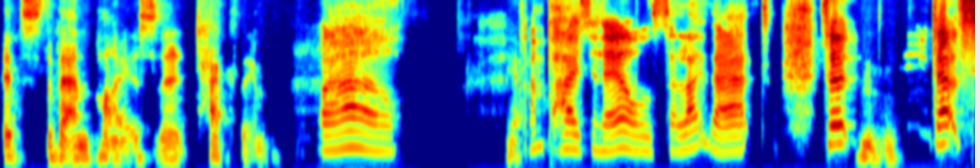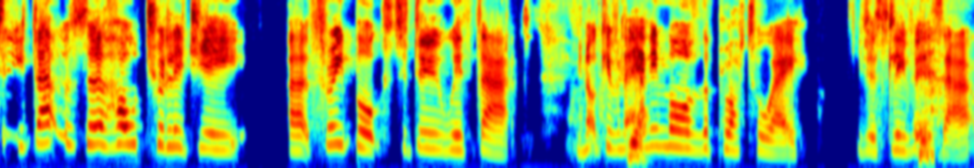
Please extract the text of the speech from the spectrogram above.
it's the vampires that attack them. Wow. Yeah. Vampires and elves. I like that. So mm-hmm. that's that was a whole trilogy, uh, three books to do with that. You're not giving yeah. any more of the plot away. You just leave it yeah. as that.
